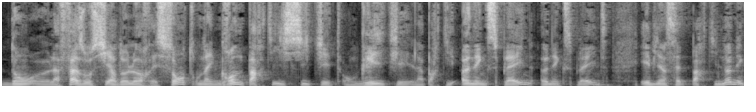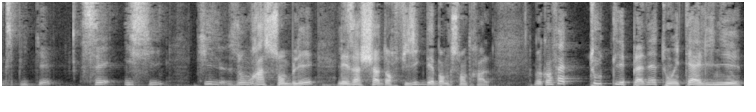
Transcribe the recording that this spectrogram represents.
dans euh, la phase haussière de l'or récente, on a une grande partie ici qui est en gris, qui est la partie unexplained, unexplained. Et eh bien cette partie non expliquée, c'est ici qu'ils ont rassemblé les achats d'or physique des banques centrales. Donc en fait, toutes les planètes ont été alignées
